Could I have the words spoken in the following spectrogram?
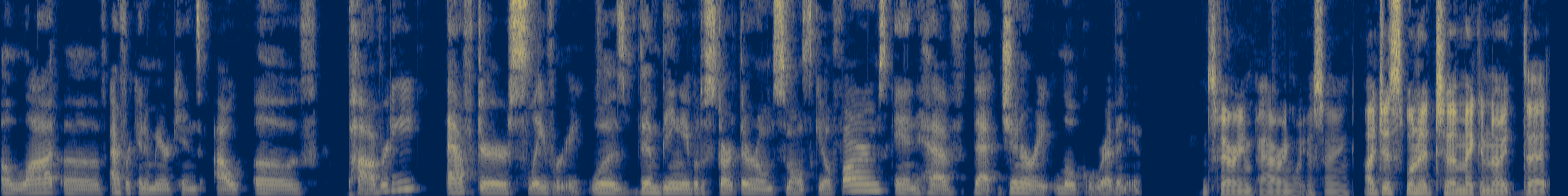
a lot of African Americans out of poverty after slavery was them being able to start their own small scale farms and have that generate local revenue. It's very empowering what you're saying. I just wanted to make a note that,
